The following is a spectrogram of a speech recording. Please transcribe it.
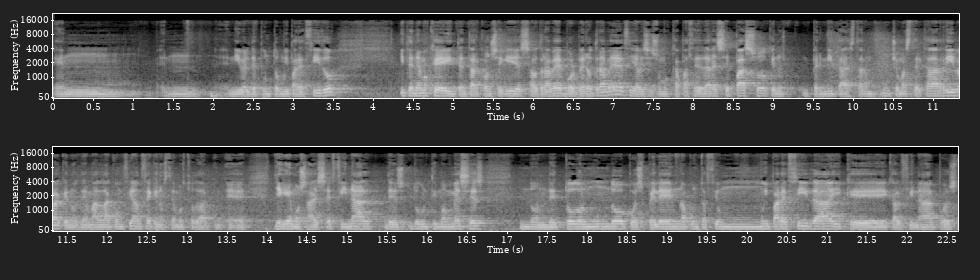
en, en, nivel de puntos muy parecido y tenemos que intentar conseguir esa otra vez, volver otra vez y a ver si somos capaces de dar ese paso que nos permita estar mucho más cerca de arriba, que nos dé más la confianza y que nos estemos toda, eh, lleguemos a ese final de los últimos meses donde todo el mundo pues pelee en una puntuación muy parecida y que, que, al final pues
